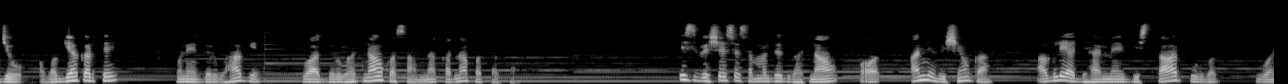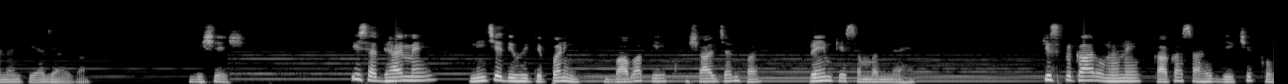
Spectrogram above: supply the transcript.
जो अवज्ञा करते, उन्हें दुर्भाग्य व दुर्घटनाओं का सामना करना पड़ता था। इस विषय से संबंधित घटनाओं और अन्य विषयों का अगले अध्याय में विस्तार पूर्वक वर्णन किया जाएगा। विशेष। इस अध्याय में नीचे दी हुई टिप्पणी बाबा के खुशाल चंद पर प्रेम के संबंध में है। किस प्रकार उन्होंने काका साहेब दीक्षित को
